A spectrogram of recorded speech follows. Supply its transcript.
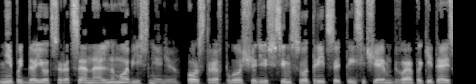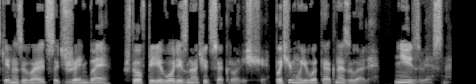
не поддается рациональному объяснению. Остров площадью 730 тысяч М2 по-китайски называется Чжэньбэ, что в переводе значит «сокровище». Почему его так назвали, неизвестно.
